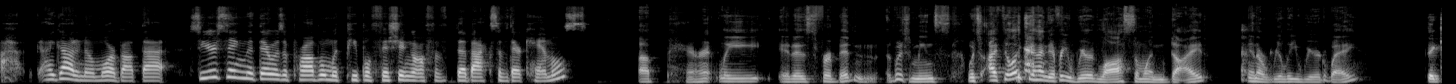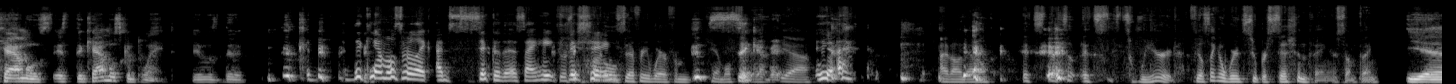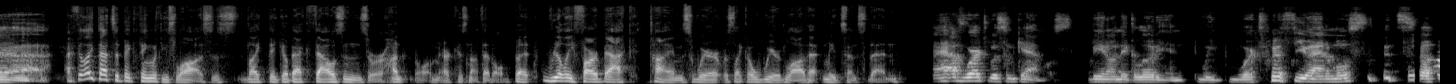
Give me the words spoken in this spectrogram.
ah, I got to know more about that. So you're saying that there was a problem with people fishing off of the backs of their camels? Apparently, it is forbidden, which means, which I feel like behind every weird law, someone died in a really weird way. The camels. It's the camels complained. It was the The camels were like, "I'm sick of this. I hate There's fishing." puddles everywhere from camel Sick spit. of it. Yeah, Yeah. I don't know. It's it's, it's it's weird. feels like a weird superstition thing or something. Yeah. I feel like that's a big thing with these laws is like they go back thousands or hundred. Well, America's not that old, but really far back times where it was like a weird law that made sense then. I have worked with some camels. Being on Nickelodeon, we worked with a few animals. so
